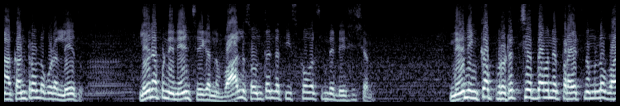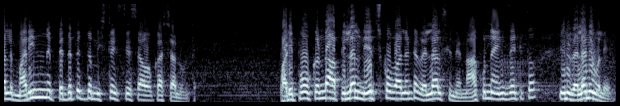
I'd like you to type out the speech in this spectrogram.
నా కంట్రోల్లో కూడా లేదు. లేనప్పుడు నేనేం చేయగలను? వాళ్ళు సొంతంగా తీసుకోవాల్సిందే డెసిషన్ నేను ఇంకా ప్రొటెక్ట్ చేద్దామనే ప్రయత్నంలో వాళ్ళు మరిన్ని పెద్ద పెద్ద మిస్టేక్స్ చేసే అవకాశాలు ఉంటాయి. పడిపోకుండా ఆ పిల్లలు నేర్చుకోవాలంటే వెళ్ళాల్సిందే. నాకున్న యాంగ్జైటీతో నేను వెళ్ళనివ్వలేదు.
